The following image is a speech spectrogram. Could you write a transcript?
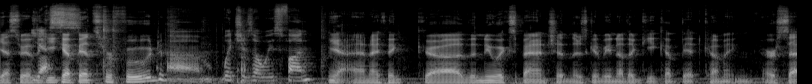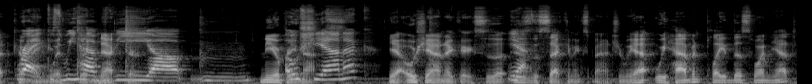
Yes, we have the Yes. Geek Up Bits for food. Um, which is always fun. yeah, and I think uh, the new expansion, there's going to be another Geek Up Bit coming, or set coming Right, because we the have nectar. the uh, mm, Neoprene. Oceania. Yeah, Oceania is the, Yeah. is the second expansion. We ha- we haven't played this one yet.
